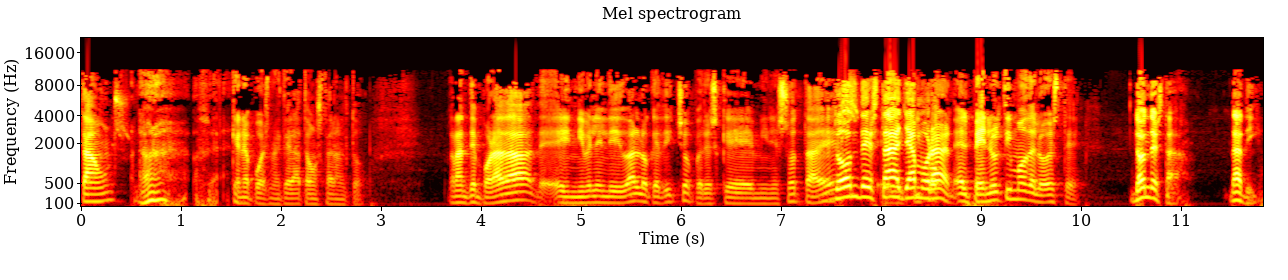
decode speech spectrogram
Towns, no, no, o sea, que no puedes meter a Towns tan alto. Gran temporada, en nivel individual lo que he dicho, pero es que Minnesota es... ¿Dónde está ya Morant? El penúltimo del oeste. ¿dónde está? Daddy.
